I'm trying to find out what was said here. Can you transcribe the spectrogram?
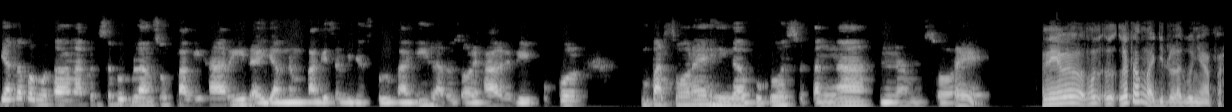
Jadwal pemutaran lagu tersebut berlangsung pagi hari dari jam 6 pagi sampai jam 10 pagi, lalu sore hari di pukul 4 sore hingga pukul setengah 6 sore. Ini lu, lu tau nggak judul lagunya apa?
